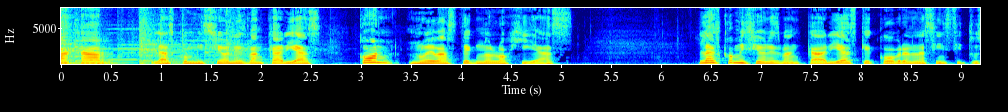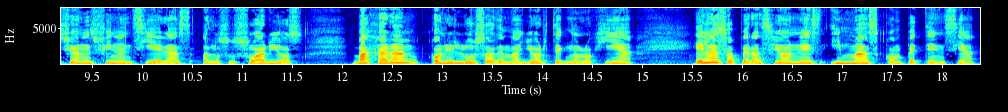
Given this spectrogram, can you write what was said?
Bajar las comisiones bancarias con nuevas tecnologías. Las comisiones bancarias que cobran las instituciones financieras a los usuarios bajarán con el uso de mayor tecnología en las operaciones y más competencia.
